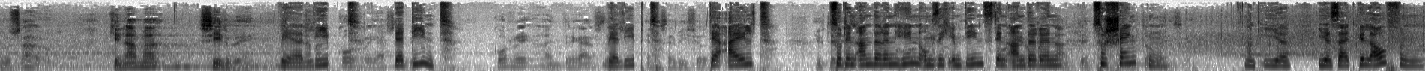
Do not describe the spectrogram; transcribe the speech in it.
cruzados. Quien ama sirve. Wer liebt, der dient. Wer liebt, der eilt zu den anderen hin, um sich im Dienst den anderen zu schenken. Und ihr, ihr seid gelaufen,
